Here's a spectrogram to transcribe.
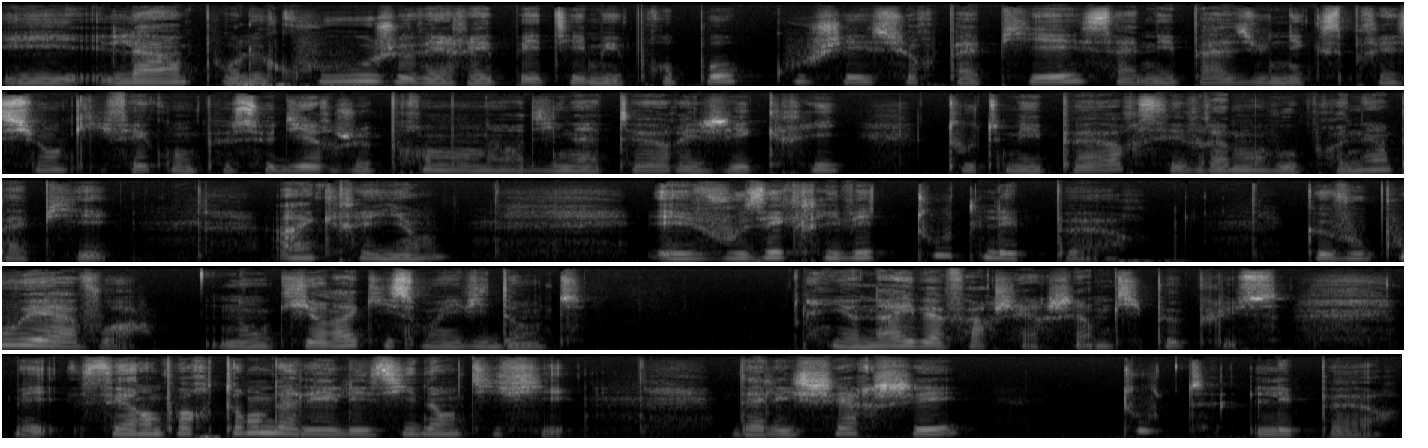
Et là, pour le coup, je vais répéter mes propos couchés sur papier. Ça n'est pas une expression qui fait qu'on peut se dire je prends mon ordinateur et j'écris toutes mes peurs. C'est vraiment vous prenez un papier, un crayon et vous écrivez toutes les peurs que vous pouvez avoir. Donc il y en a qui sont évidentes. Il y en a, il va falloir chercher un petit peu plus. Mais c'est important d'aller les identifier, d'aller chercher toutes les peurs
